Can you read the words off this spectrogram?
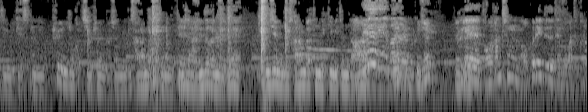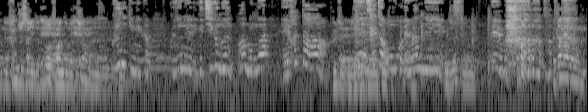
지금 이렇게 이 표현이 좀 거친 표현 하셨는데 이게 사람 같은 느낌이 잘 안 들었는데 이제는 좀 사람 같은 느낌이 든다. 예, 예, 맞아요. 네, 그죠? 그게 더 한층 업그레이드 된 것 같은 그런 느낌. 한주 사이도 예, 또더 늘었죠. 예. 예. 그런 느낌이니까 그전에 이게 지금은 아 뭔가 애 같다 그죠, 그죠. 예, 예, 살짝. 오 애 같네 그죠? 예. 예, 막 그전에는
